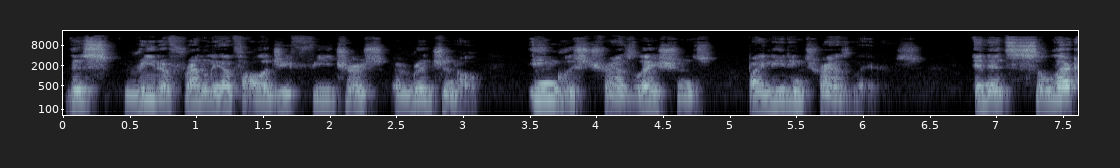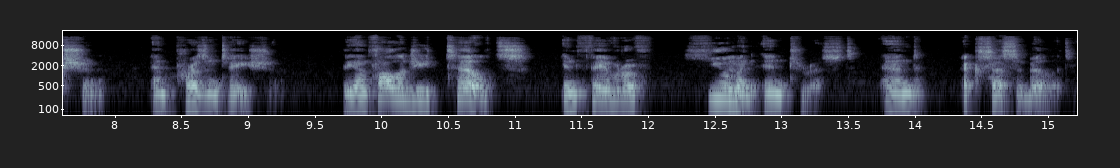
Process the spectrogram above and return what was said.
this reader friendly anthology features original English translations by leading translators. In its selection and presentation, the anthology tilts in favor of human interest and accessibility.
